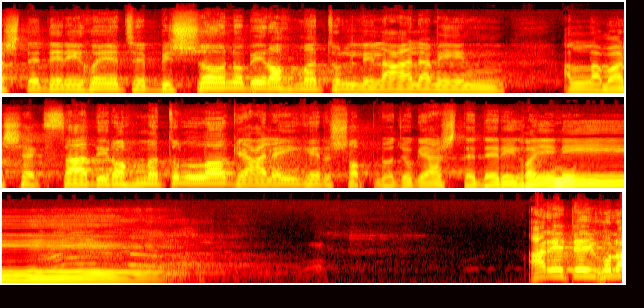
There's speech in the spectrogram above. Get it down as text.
আসতে দেরি হয়েছে। বিশ্ব নবী রহমাতুল্লিল আলামিন আল্লামা শেখ সাদি রহমাতুল্লাহকে আলাইহের স্বপ্ন যুগে আসতে দেরি হয়নি। আর এটাই হলো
